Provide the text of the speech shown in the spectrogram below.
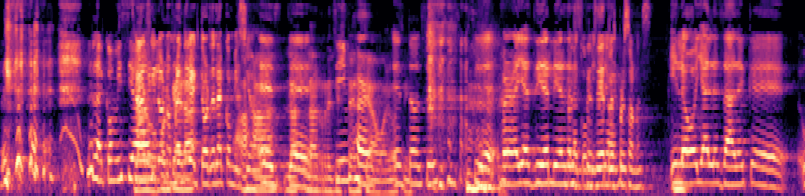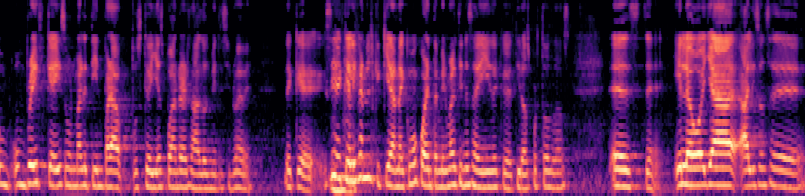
de la comisión. Claro, Casi lo nombran era- director de la comisión. Ajá. Este, la- la resistencia Herb. o algo así. Entonces, sí, de- pero ella es líder, líder de la comisión. de tres personas. Y luego ya les da de que un, un briefcase o un maletín para pues que ellas puedan regresar al 2019. De que, sí, de que elijan el que quieran. Hay como 40 mil maletines ahí de que tirados por todos lados. Este, y luego ya Allison se...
